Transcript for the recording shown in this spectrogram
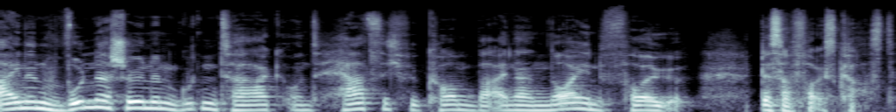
Einen wunderschönen guten Tag und herzlich willkommen bei einer neuen Folge des Erfolgscast.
